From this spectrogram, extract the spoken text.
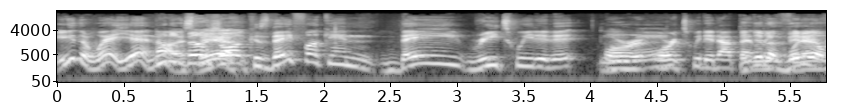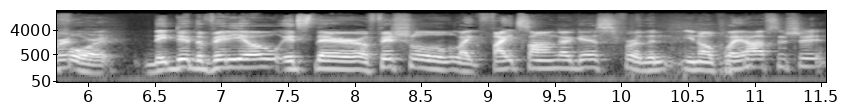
Either way, yeah, no, Bills Yeah. because they fucking they retweeted it or or tweeted out that They did a video whatever. for it. They did the video. It's their official like fight song, I guess, for the you know playoffs and shit.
